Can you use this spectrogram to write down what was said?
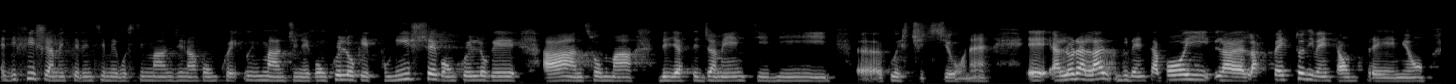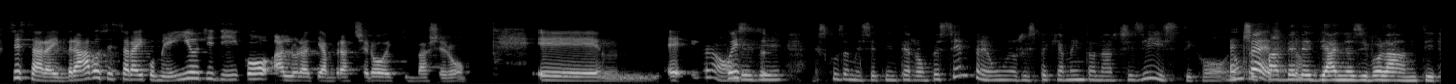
è difficile mettere insieme questa immagine con, que- con quello che punisce, con quello che ha insomma degli atteggiamenti di eh, coercizione. E allora là diventa poi la, l'affetto diventa un premio. Se sarai bravo, se sarai come io ti dico, allora ti abbraccerò e ti bacerò. E, e Però, questo... vedi, scusami se ti interrompo, è sempre un rispecchiamento narcisistico, eh non certo. per fare delle diagnosi volanti,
